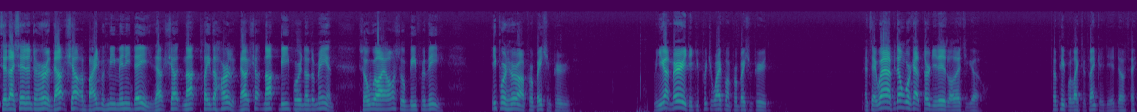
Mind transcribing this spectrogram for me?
said, I said unto her, Thou shalt abide with me many days. Thou shalt not play the harlot. Thou shalt not be for another man. So will I also be for thee. He put her on probation period. When you got married, did you put your wife on probation period? and say, well, if it don't work out 30 days, I'll let you go. Some people like to think they did, don't they?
